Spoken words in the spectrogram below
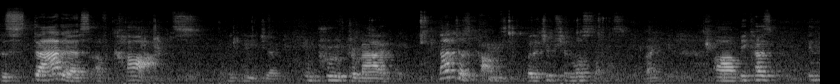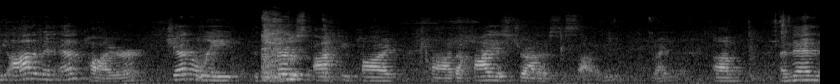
the status of Copts in Egypt improved dramatically. Not just Copts, but Egyptian Muslims, right? Uh, because in the Ottoman Empire, generally, the Turks occupied uh, the highest strata of society, right? Um, and then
